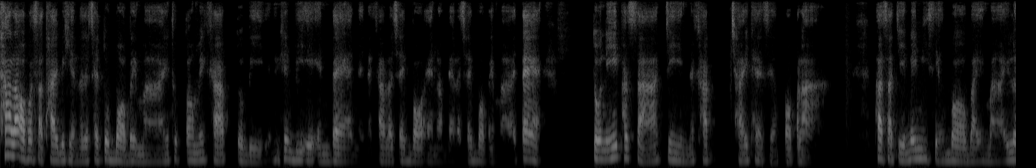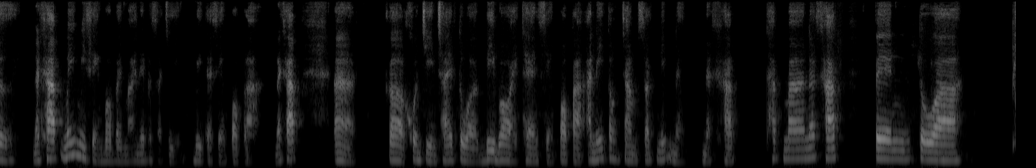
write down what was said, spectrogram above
ถ้าเราเอาภาษาไทยไปเขียนเราจะใช้ตัวบอใบไม้ ถูกต้องไหมครับ ตัว b เช่น b a n band เนี่ยนะครับเราใช้บอแอนอแบนเราใช้บอใบไม้ แต่ตัวนี้ภาษาจีนนะครับใช้แทนเสียงปอปลา ภาษาจีนไม่มีเสียงบอใบไม้เลยนะครับ ไม่มีเสียงบอใบไม้ในภาษาจีน มีแต่เสียงปอปลานะครับอ่าก็คนจีนใช้ตัวบีบอยแทนเสียงปอปลาอันนี้ต้องจำสักนิดหนึ่งนะครับ ถัดมานะครับ เป็นตัว P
